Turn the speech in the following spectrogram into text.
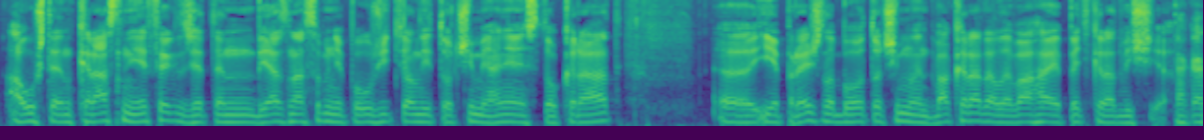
A už ten krásny efekt, že ten viacnásobne použiteľný točím, ja neviem, stokrát, je preč, lebo otočím len dvakrát, ale váha je 5 krát vyššia. Tak a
